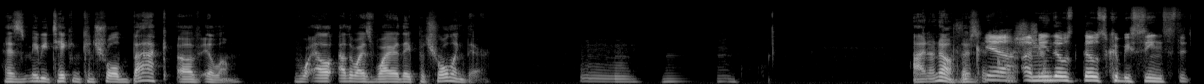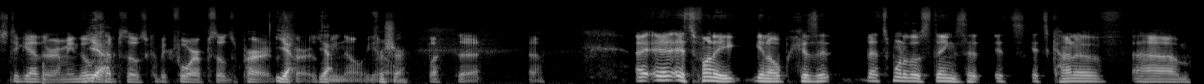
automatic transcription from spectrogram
has maybe taken control back of Ilum. Otherwise, why are they patrolling there? Mm. I don't know. There's, yeah, I mean those those could be scenes stitched together. I mean those Yeah. episodes could be four episodes apart as Yeah, far as yeah, we know. you for know. sure. But uh, yeah. I, it's funny, you know, because it that's one of those things that it's it's kind of um,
